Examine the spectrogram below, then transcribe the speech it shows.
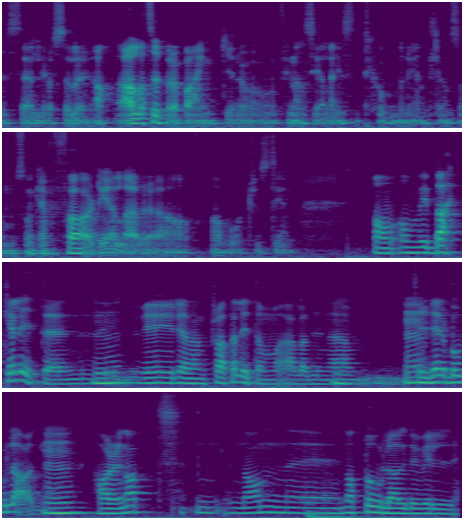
vi säljer oss. Eller ja, alla typer av banker och finansiella institutioner egentligen som, som kan få fördelar av, av vårt system. Om, om vi backar lite. Mm. Vi har ju redan pratat lite om alla dina Mm. tidigare bolag. Mm. Har du något, någon, eh, något bolag du vill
